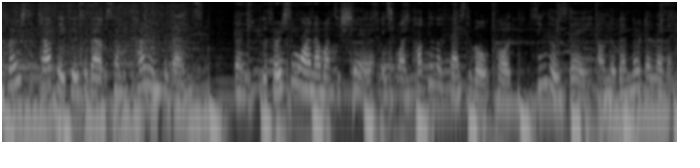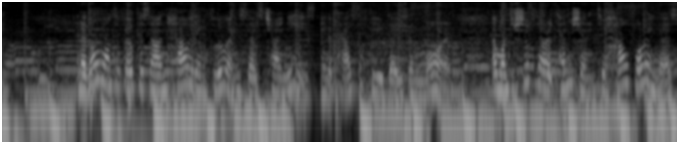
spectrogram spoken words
The first topic is about some current events. And the first one I want to share is one popular festival called Singles Day on November 11. And I don't want to focus on how it influenced us Chinese in the past few days anymore. I want to shift our attention to how foreigners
